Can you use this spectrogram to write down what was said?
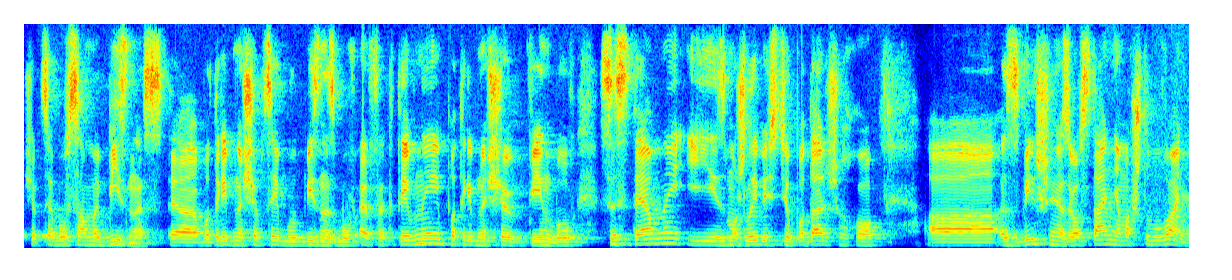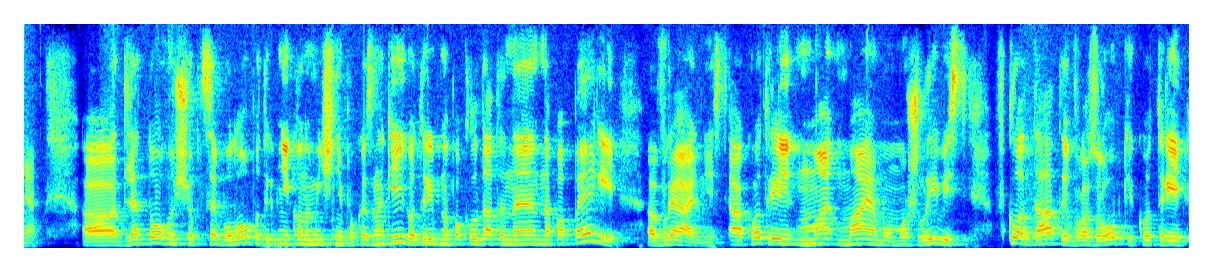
щоб це був саме бізнес. Е, Потрібно, щоб цей був бізнес був ефективний. Потрібно, щоб він був системний і з можливістю подальшого. Збільшення зростання масштабування для того, щоб це було, потрібні економічні показники, потрібно покладати не на папері в реальність, а котрі ма- маємо можливість вкладати в розробки, котрі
